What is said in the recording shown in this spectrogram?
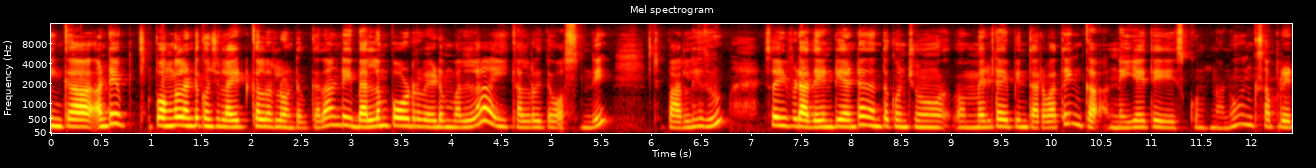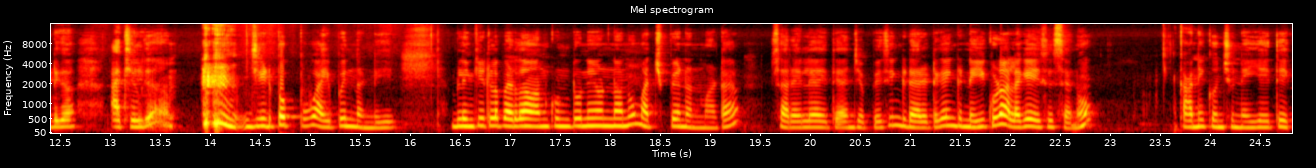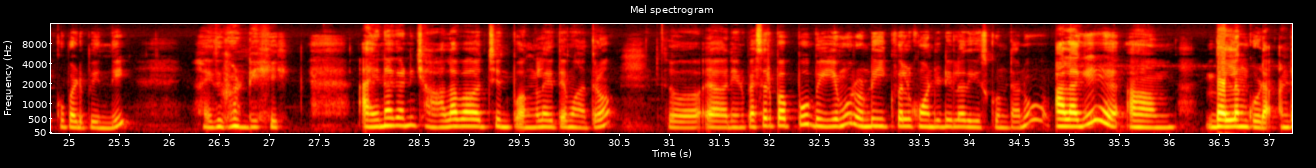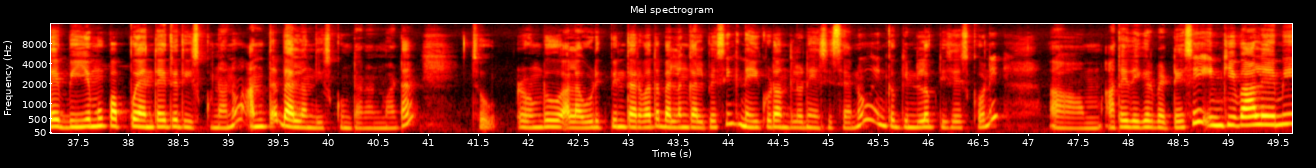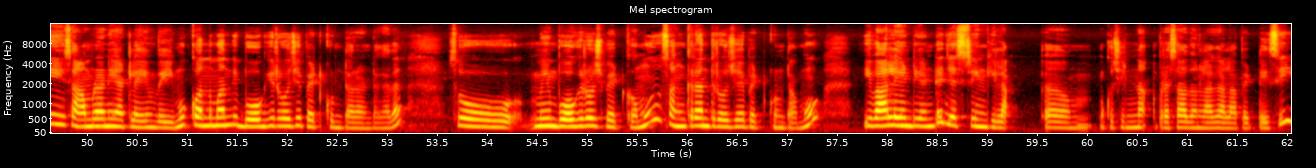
ఇంకా అంటే పొంగల్ అంటే కొంచెం లైట్ కలర్లో ఉంటుంది కదా అంటే ఈ బెల్లం పౌడర్ వేయడం వల్ల ఈ కలర్ అయితే వస్తుంది. సో పర్లేదు. సో ఇప్పుడు అదేంటి అంటే అదంతా కొంచెం మెల్ట్ అయిపోయిన తర్వాత ఇంకా నెయ్యి అయితే వేసుకుంటున్నాను. ఇంకా సపరేట్గా యాక్చువల్గా జీడిపప్పు అయిపోయిందండి. బ్లింకిట్లో పెడదాం అనుకుంటూనే ఉన్నాను మర్చిపోయాను అనమాట సరేలే అయితే అని చెప్పేసి ఇంక డైరెక్ట్గా ఇంక నెయ్యి కూడా అలాగే వేసేసాను. కానీ కొంచెం నెయ్యి అయితే ఎక్కువ పడిపోయింది. ఇదిగోండి. అయినా కానీ చాలా బాగా వచ్చింది పొంగల్ అయితే మాత్రం. సో నేను పెసరపప్పు బియ్యము రెండు ఈక్వల్ క్వాంటిటీలో తీసుకుంటాను. అలాగే బెల్లం కూడా. అంటే బియ్యము పప్పు ఎంతైతే తీసుకున్నానో అంత బెల్లం తీసుకుంటాను అనమాట సో రెండు అలా ఉడికిన తర్వాత బెల్లం కలిపేసి ఇంక నెయ్యి కూడా అందులోనే వేసేసాను. ఇంకా గిన్నెలోకి తీసేసుకొని ఆ, దగ్గర పెట్టేసి ఇంక ఇవాళ ఏమి సాంబ్రాణి అట్లా ఏం వేయము. కొంతమంది భోగి రోజే పెట్టుకుంటారంట కదా. సో మేము భోగి రోజు పెట్టుకోము సంక్రాంతి రోజే పెట్టుకుంటాము. ఇవాళ ఏంటి అంటే జస్ట్ ఇంక ఇలా ఒక చిన్న ప్రసాదం లాగా అలా పెట్టేసి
